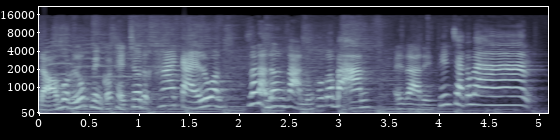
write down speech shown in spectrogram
Đó, một lúc mình có thể chơi được hai cái luôn. Rất là đơn giản đúng không các bạn? Bây giờ thì xin chào các bạn.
